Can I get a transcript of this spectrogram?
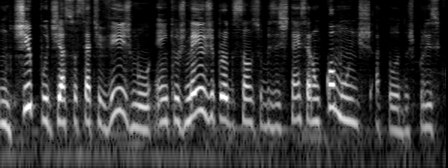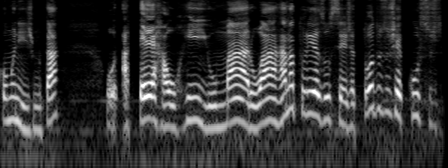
um tipo de associativismo em que os meios de produção de subsistência eram comuns a todos, por isso comunismo, tá? A terra, o rio, o mar, o ar, a natureza, ou seja, todos os recursos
